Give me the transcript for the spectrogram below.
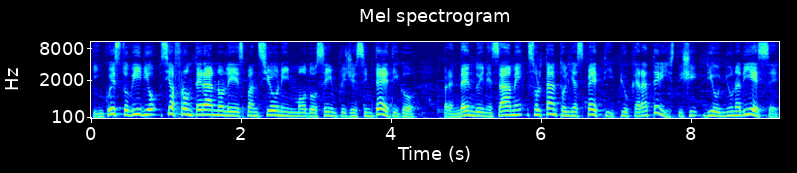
In questo video si affronteranno le espansioni in modo semplice e sintetico, prendendo in esame soltanto gli aspetti più caratteristici di ognuna di esse,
